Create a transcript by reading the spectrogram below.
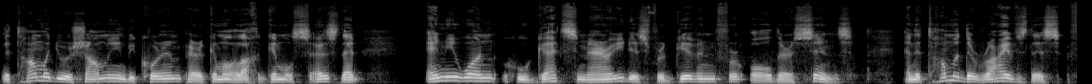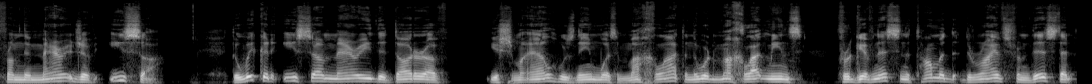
The Talmud Yerushalmi in Bikurim, Perek Gimel Halacha Gimel says that anyone who gets married is forgiven for all their sins. And the Talmud derives this from the marriage of Esau. The wicked Esau married the daughter of Ishmael, whose name was Machlat, and the word Machlat means forgiveness. And the Talmud derives from this that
